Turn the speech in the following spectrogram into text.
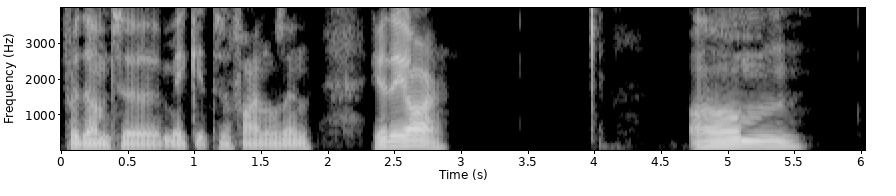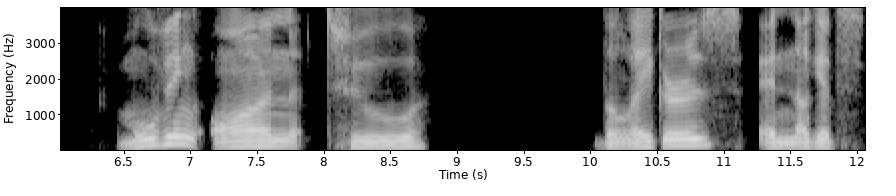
for them to make it to the finals and here they are. Um moving on to the Lakers and Nuggets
